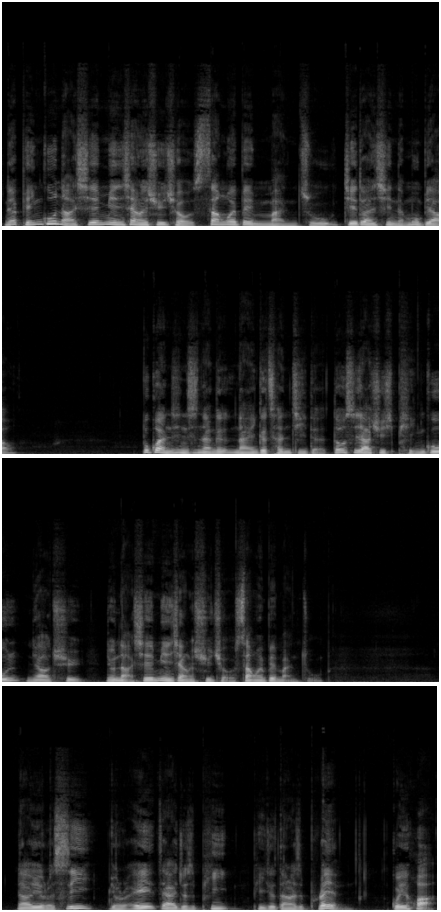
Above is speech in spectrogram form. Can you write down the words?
你要评估哪些面向的需求尚未被满足，阶段性的目标。不管你是哪个哪一个层级的，都是要去评估你要去有哪些面向的需求尚未被满足。然后有了 C，有了 A，再来就是 P，P 就当然是 Plan 规划。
